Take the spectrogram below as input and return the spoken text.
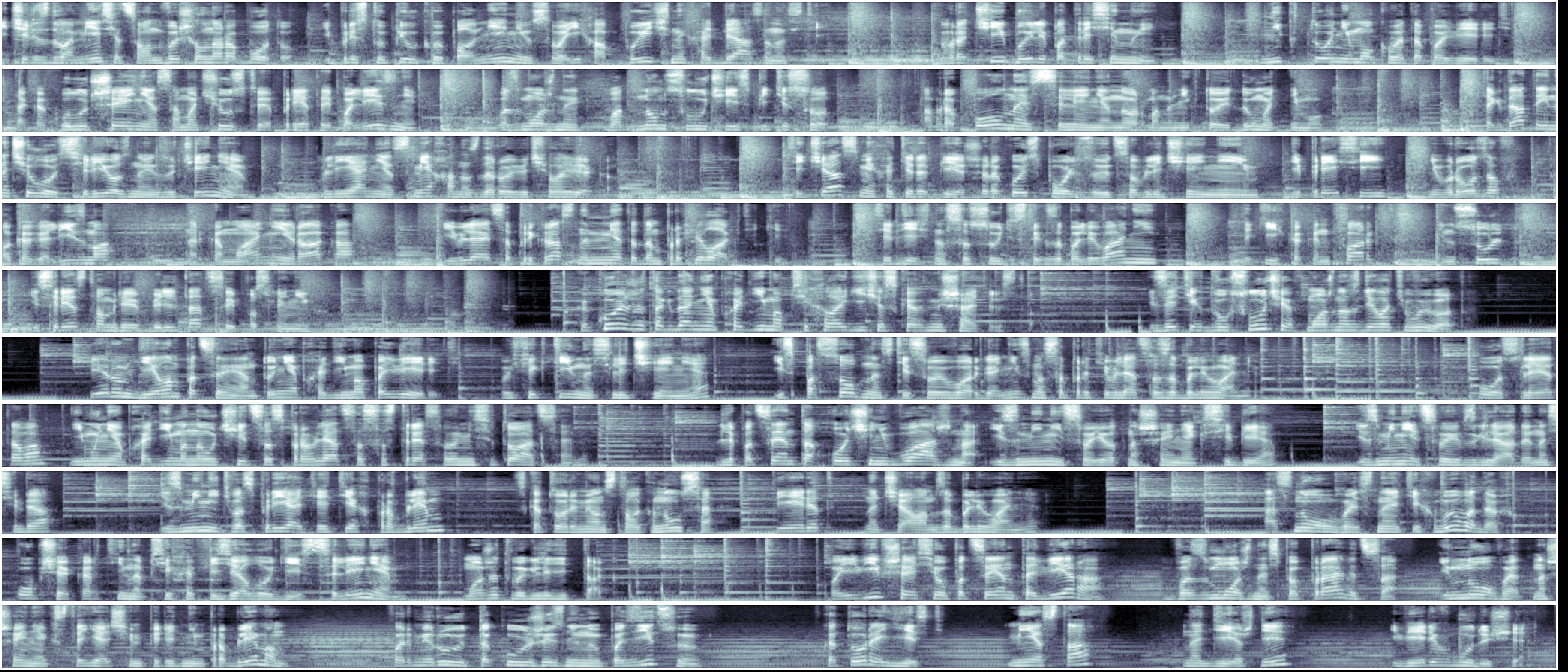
И через два месяца он вышел на работу и приступил к выполнению своих обычных обязанностей. Врачи были потрясены. Никто не мог в это поверить, так как улучшение самочувствия при этой болезни возможны в одном случае из 500, а про полное исцеление Нормана никто и думать не мог. Тогда-то и началось серьезное изучение влияния смеха на здоровье человека. Сейчас смехотерапия широко используется в лечении депрессий, неврозов, алкоголизма, наркомании, рака, является прекрасным методом профилактики сердечно-сосудистых заболеваний, таких как инфаркт, инсульт и средством реабилитации после них. Какое же тогда необходимо психологическое вмешательство? Из этих двух случаев можно сделать вывод. Первым делом пациенту необходимо поверить в эффективность лечения и способности своего организма сопротивляться заболеванию. После этого ему необходимо научиться справляться со стрессовыми ситуациями. Для пациента очень важно изменить свое отношение к себе, изменить свои взгляды на себя, изменить восприятие тех проблем, с которыми он столкнулся перед началом заболевания. Основываясь на этих выводах, общая картина психофизиологии исцеления может выглядеть так. Появившаяся у пациента вера возможность поправиться и новое отношение к стоящим перед ним проблемам формируют такую жизненную позицию, в которой есть место надежде и вере в будущее –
